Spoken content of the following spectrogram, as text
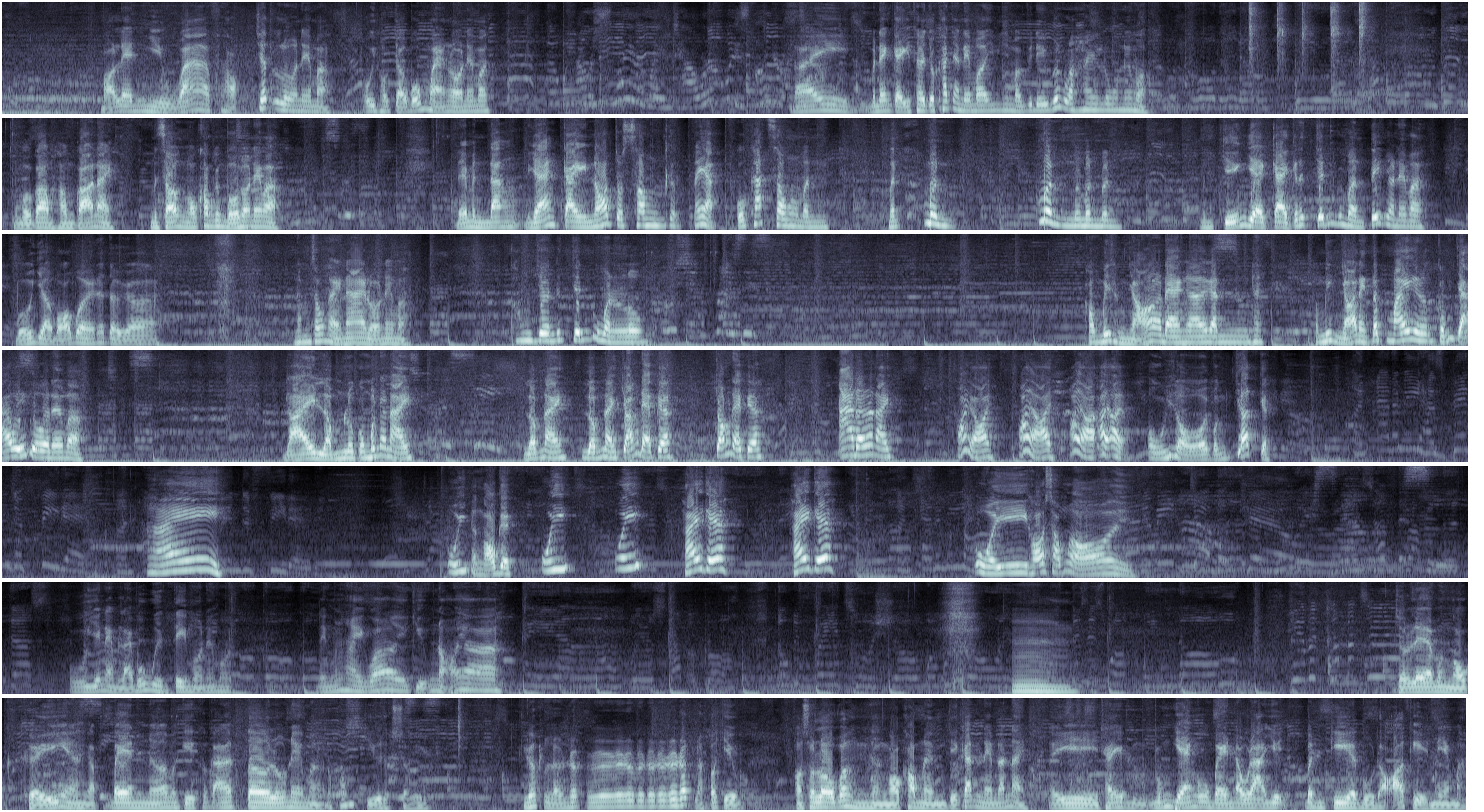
Bỏ len nhiều quá học chết luôn anh em à. Ui hỗ trợ bốn mạng rồi anh em ơi. Đây mình đang cày thơ cho khách anh em ơi nhưng mà video rất là hay luôn anh em à. Bộ con không có này. Mình sợ ngộ không trong bộ thôi anh em à. Để mình đăng dán cày nó cho xong đấy à của khách xong rồi mình mình mình mình mình mình mình mình chuyển về cày cái đích chính của mình tiếp nha anh em ơi bữa giờ bỏ bê nó từ ờ, năm uh, sáu ngày nay rồi anh em à. Không chơi đích chính của mình luôn. Không biết thằng nhỏ đang uh, ganh không biết nhỏ đang tấp mấy cũng chả biết luôn em à. Đây lụm luôn con bính đó này. Lụm này lụm này choáng đẹp kìa. Choáng đẹp kìa. A à, đây đó này. Ói rồi ói rồi ói rồi ói rồi ui rồi vẫn chết kìa. Hay. Ui thằng ngộ kìa. Ui ui. Hay kìa. Hay kìa. Ui khó sống rồi. Ui cái này mình lại bú nguyên tim rồi anh em ơi đây cũng hay quá chịu cũng nổi à. uhm. cho le mà ngột khỉ nha gặp ben nữa mà kia có cả actor luôn em mà nó khó chịu thực sự. Rất là rất rất, rất, rất, rất, là khó chịu. Còn solo với thằng ngộ không này mình chỉ cách anh em đánh này. Thì thấy bóng dáng của con ben đâu ra với bên kia bùa đỏ kìa anh em à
